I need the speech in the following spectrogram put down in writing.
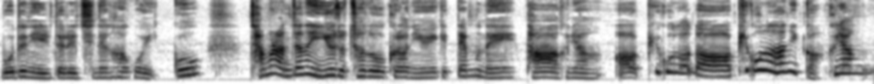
모든 일들을 진행하고 있고 잠을 안 자는 이유조차도 그런 이유이기 때문에 다 그냥 아 피곤하다 피곤은 하니까 그냥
